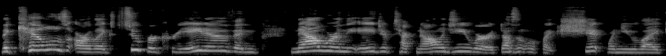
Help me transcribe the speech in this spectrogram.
The kills are like super creative, and now we're in the age of technology where it doesn't look like shit when you like,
